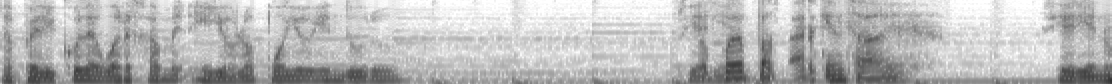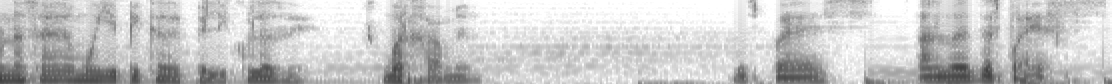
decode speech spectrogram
la película Warhammer y yo lo apoyo bien duro. No harían, puede pasar, quién sabe. sí harían una saga muy épica de películas de Warhammer. Después, tal vez después.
